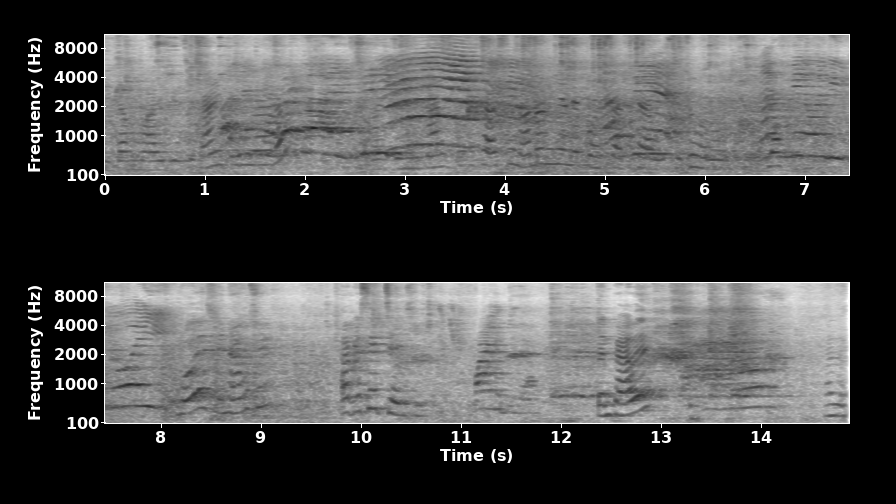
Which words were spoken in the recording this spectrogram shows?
કે ગામમાં આવી ગયો છે પાણીપુરી વાળા પાણીપુરી. ખાશું ને અનન્યાને પણ સાથે આવું છું જો રોય છે ને આવું છે આપણે સેજ જઈશું. તને ભાવે? હાલો.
